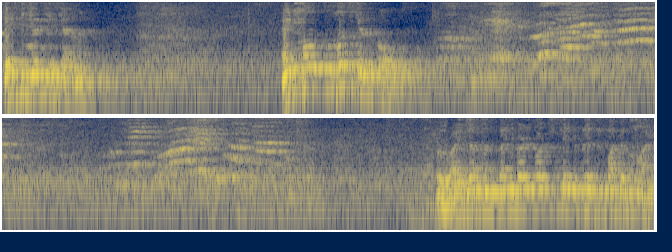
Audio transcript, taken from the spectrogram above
Face the judges, gentlemen. Any most muscular pose? All right, gentlemen, thank you very much. Take your places back in the line.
